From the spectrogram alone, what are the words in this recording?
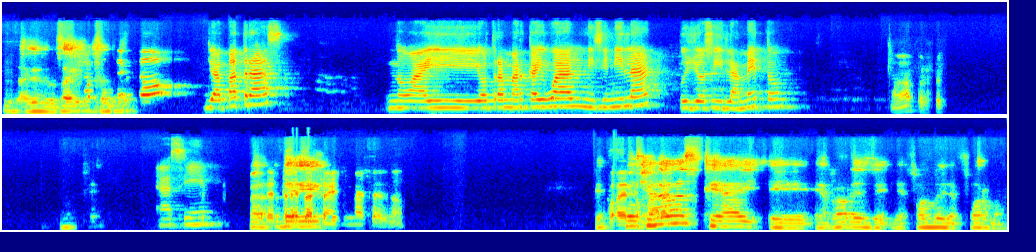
Los águilas ya para atrás, no hay otra marca igual ni similar, pues yo sí la meto. Ah, perfecto. Así. de tres a seis meses, ¿no? Mencionabas que hay eh, errores de, fondo y de forma.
